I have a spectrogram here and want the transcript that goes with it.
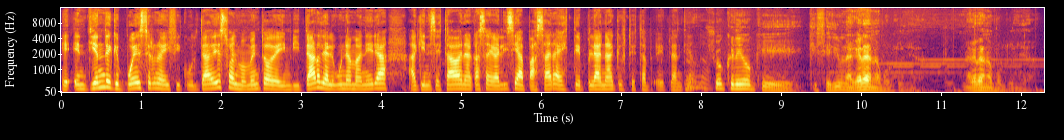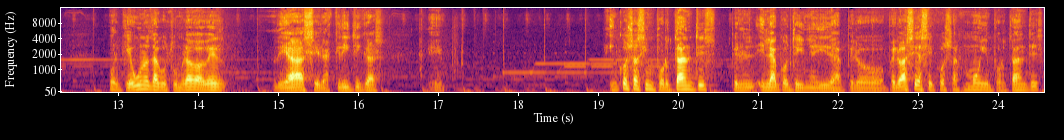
Eh, ¿Entiende que puede ser una dificultad eso al momento de invitar de alguna manera a quienes estaban a Casa de Galicia a pasar a este plan A que usted está eh, planteando? Yo creo que, sería una gran oportunidad, una gran oportunidad. Porque uno está acostumbrado a ver de hace las críticas eh, en cosas importantes pero en la cotidianidad, pero, pero hace, hace cosas muy importantes.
